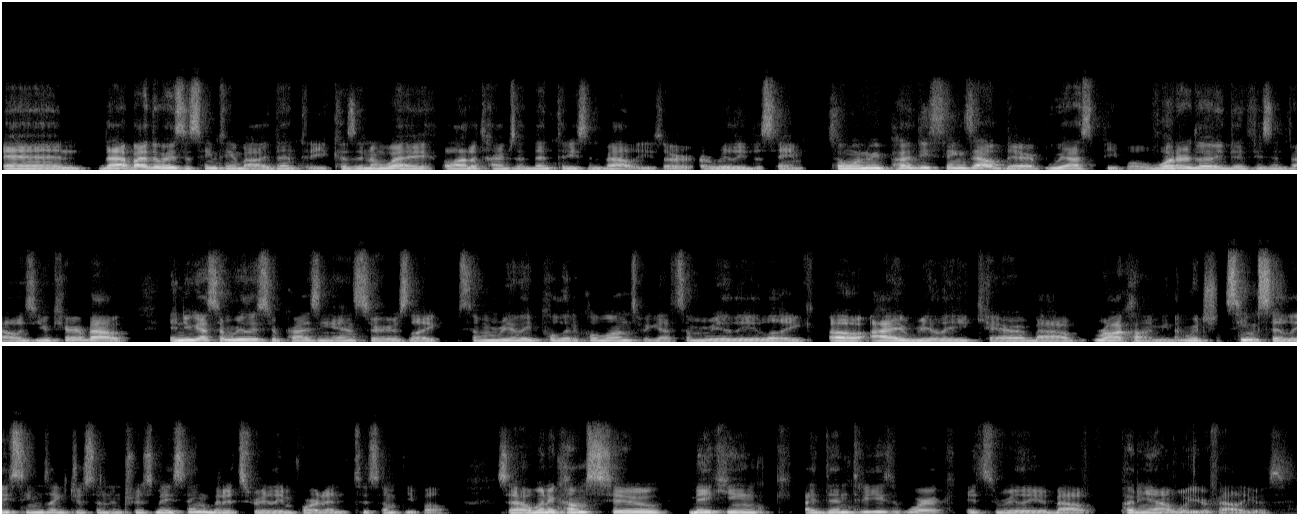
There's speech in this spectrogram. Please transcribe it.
And that, by the way, is the same thing about identity, because in a way, a lot of times identities and values are, are really the same. So when we put these things out there, we ask people, what are the identities and values you care about? And you get some really surprising answers, like some really political ones. We got some really like, oh, I really care about rock climbing, which seems silly, seems like just an interest based thing, but it's really important to some people. So when it comes to making identities work, it's really about putting out what your value is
